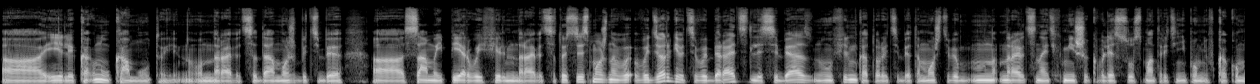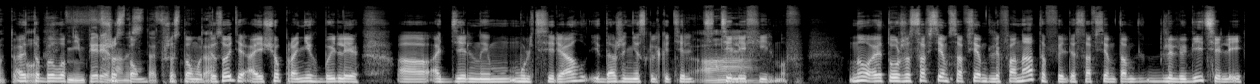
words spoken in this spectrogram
или ну, кому-то он нравится, да, может быть, тебе а, самый первый фильм нравится. То есть здесь можно выдергивать и выбирать для себя ну, фильм, который тебе там, может, тебе нравится на этих мишек в лесу смотреть, я не помню, в каком это, это было. Не «Империя», в шестом, в шестом да. эпизоде, а еще про них были а, отдельный мультсериал и даже несколько теле- а. телефильмов. Ну, это уже совсем-совсем для фанатов или совсем там для любителей.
